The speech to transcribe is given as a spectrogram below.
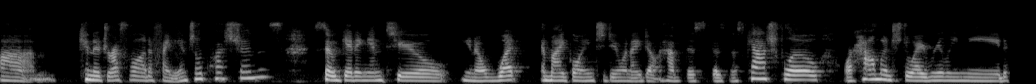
um, can address a lot of financial questions. So getting into, you know, what am I going to do when I don't have this business cash flow, or how much do I really need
